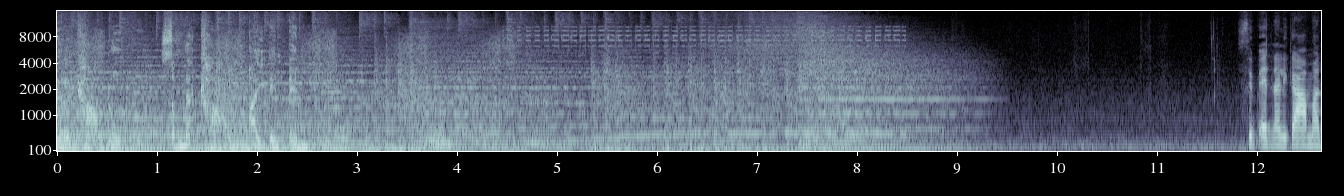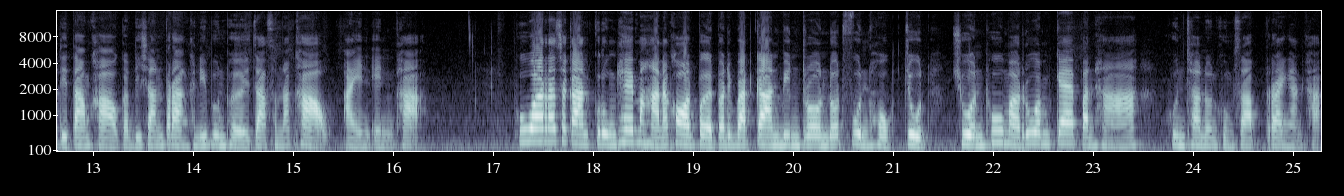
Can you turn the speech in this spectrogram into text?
นอข่าวโดย สำนักข่าว INN 11นาฬิกามาติดตามข่าวกับดิฉันปรางคณิตบุญเผยจากสำนักข่าว INN ค่ะ ผู้ว่าราชการกรุงเทพมหานครเปิดปฏิบัติการบินโดรนลดฝุ่น 6 จุด ชวนผู้มาร่วมแก้ปัญหา คุณชานนท์ขุมทรัพย์รายงานค่ะ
